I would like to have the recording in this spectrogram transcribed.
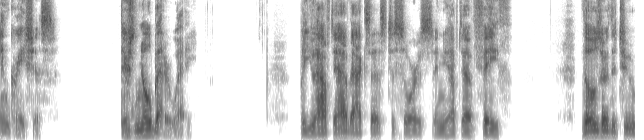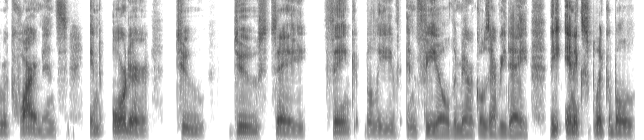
and gracious? There's no better way. But you have to have access to source and you have to have faith. Those are the two requirements in order to do, say, think, believe, and feel the miracles every day, the inexplicable,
